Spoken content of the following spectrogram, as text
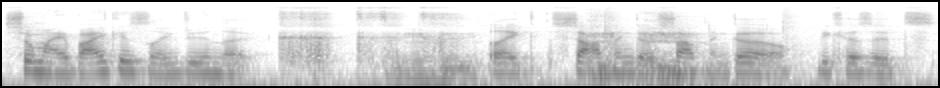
So my bike is like doing the mm-hmm. like stop and go, stop and go because it's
